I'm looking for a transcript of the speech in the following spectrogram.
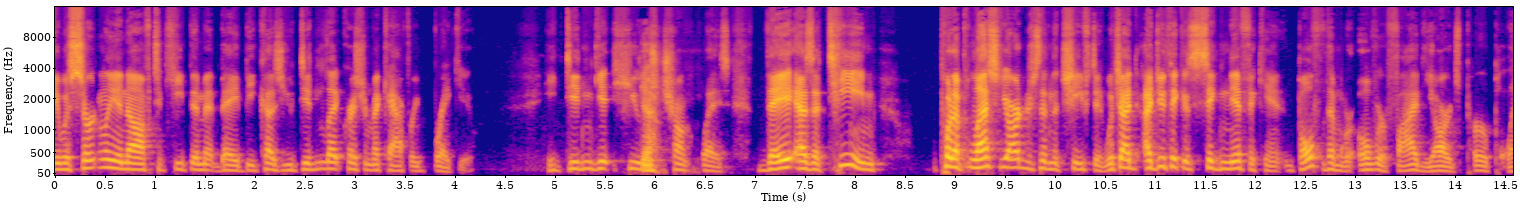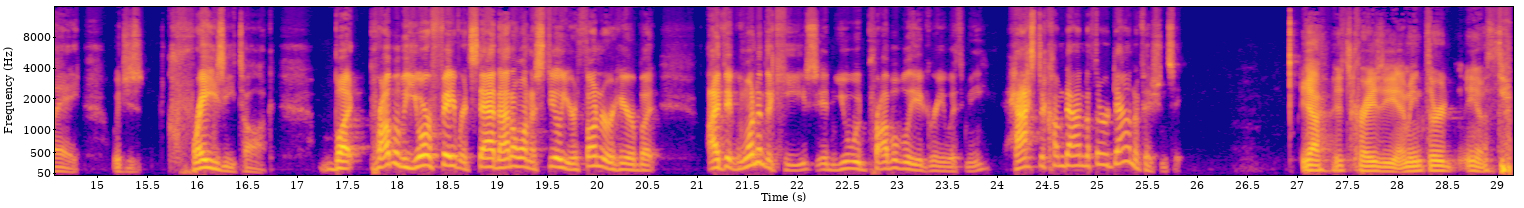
it was certainly enough to keep them at bay because you didn't let Christian McCaffrey break you. He didn't get huge yeah. chunk plays. They, as a team, put up less yardage than the Chiefs did, which I, I do think is significant. Both of them were over five yards per play, which is crazy talk. But probably your favorite stat, and I don't want to steal your thunder here, but I think one of the keys, and you would probably agree with me, has to come down to third down efficiency. Yeah, it's crazy. I mean, third, you know, th-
